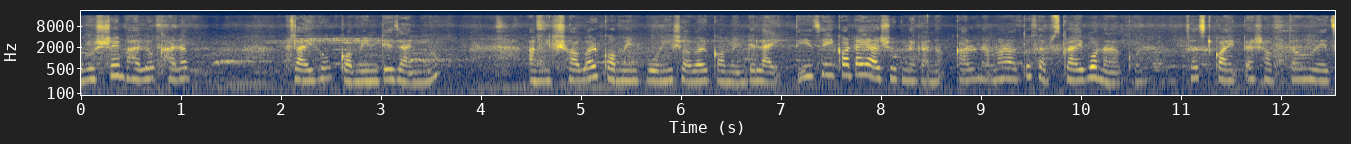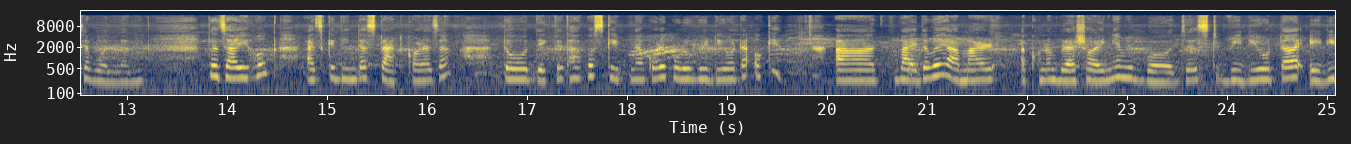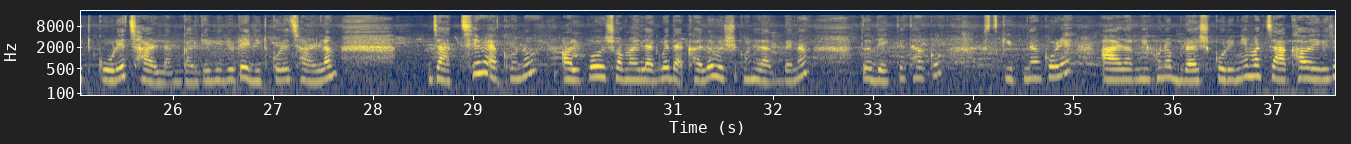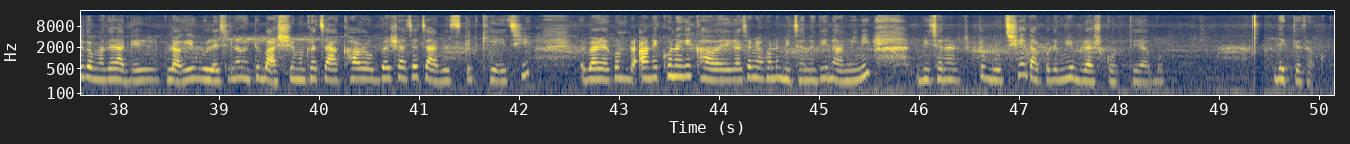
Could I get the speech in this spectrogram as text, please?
অবশ্যই ভালো, খারাপ, যাই হোক কমেন্টে জানিও। আমি সবার কমেন্ট পড়ি, সবার কমেন্টে লাইক দিই যেই কটাই আসুক না কেন, কারণ আমার অত সাবস্ক্রাইবও না এখন। জাস্ট কয়েকটা সপ্তাহ হয়েছে বললাম তো যাই হোক, আজকে দিনটা স্টার্ট করা যাক। তো দেখতে থাকো স্কিপ না করে পুরো ভিডিওটা ওকে বাই দ্য আমার এখনও ব্রাশ হয়নি, আমি জাস্ট ভিডিওটা এডিট করে ছাড়লাম। কালকে ভিডিওটা এডিট করে ছাড়লাম। যাচ্ছে এখনও অল্প সময় লাগবে দেখাল বেশিক্ষণ লাগবে না। তো দেখতে থাকো স্কিপ না করে। আর আমি এখনও ব্রাশ করিনি। আমার চা খাওয়া হয়ে গেছে। তোমাদের আগের ব্লগেই বলেছিলাম, একটু বাসি মুখে চা খাওয়ার অভ্যাস আছে। চা বিস্কিট খেয়েছি। এবার এখন অনেকক্ষণ আগে খাওয়া হয়ে গেছে। আমি এখনও বিছানা দিয়ে নামিনি। বিছানাটা একটু গুছিয়ে তারপরে আমি ব্রাশ করতে যাব। দেখতে থাকো।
